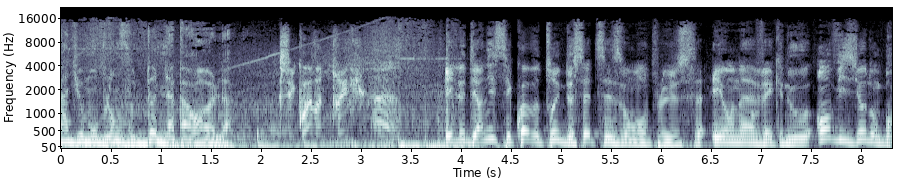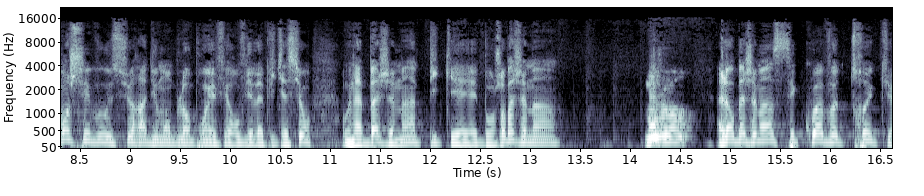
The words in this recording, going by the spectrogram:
Radio Montblanc vous donne la parole. C'est quoi votre truc? Et le dernier, c'est quoi votre truc de cette saison en plus? Et on a avec nous en visio, donc branchez-vous sur radiomontblanc.fr ou via l'application. On a Benjamin Piquet. Bonjour Benjamin. Bonjour. Alors Benjamin, c'est quoi votre truc?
